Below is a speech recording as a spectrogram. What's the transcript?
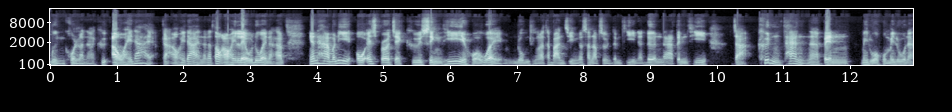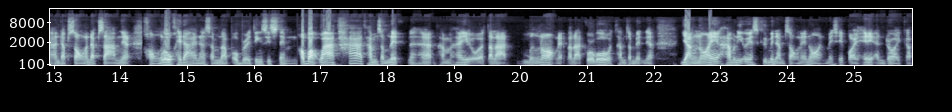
20,000 คนแล้วนะ คือเอาให้ได้กะเอาให้ได้นะแล้วต้องเอาให้เร็วด้วยนะครับ งั้น Harmony OS Project คือสิ่งที่หัวเว่ยรวมถึงรัฐบาลจีนก็สนับสนุนเต็มที่นะ เดินหน้าเต็มที่ จะขึ้นแท่นนะเป็นไม่รู้ผมไม่รู้นะอันดับ 2 อันดับ3เนี่ยของโลกให้ได้นะสำหรับ operating system เขาบอกว่าถ้าทำสำเร็จนะฮะทำให้ตลาดเมืองนอกเนี่ยตลาด global ทำสำเร็จเนี่ยอย่างน้อย Harmony OS ขึ้นเป็นอันดับ2แน่นอน ไม่ใช่ปล่อยให้ Android กับ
